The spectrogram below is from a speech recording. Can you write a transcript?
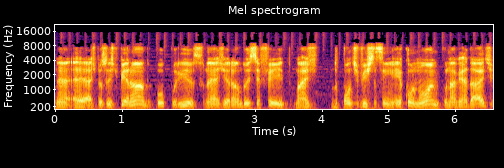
né, é, as pessoas esperando um pouco por isso, né, gerando esse efeito. Mas do ponto de vista assim, econômico, na verdade,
